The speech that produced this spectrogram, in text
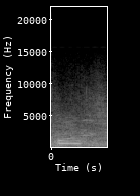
Carlson.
